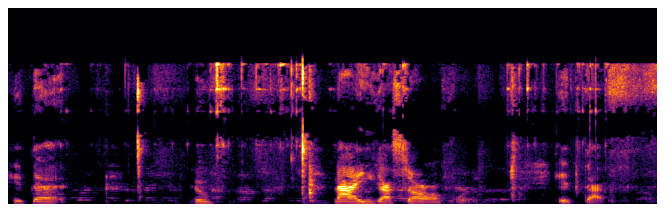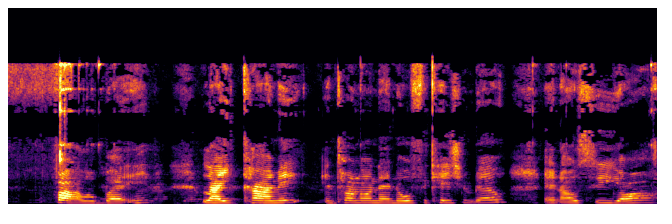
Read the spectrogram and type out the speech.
hit that. If, nah, you got to start off with it. Hit that follow button, like, comment, and turn on that notification bell. And I'll see y'all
